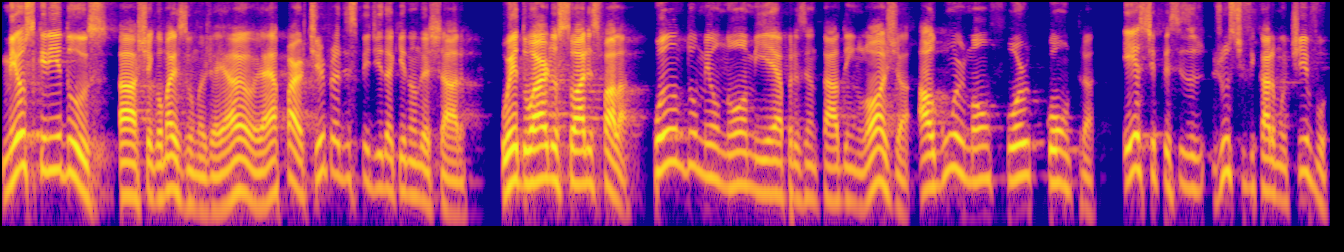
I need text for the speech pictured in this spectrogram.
Meus queridos, ah, chegou mais uma, já é, já é a partir para a despedida aqui, não deixaram. O Eduardo Soares fala: quando meu nome é apresentado em loja, algum irmão for contra, este precisa justificar o motivo?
